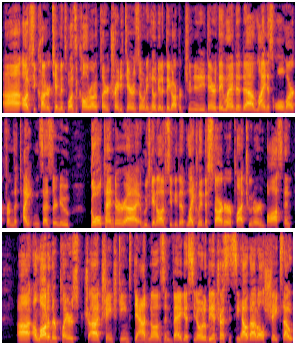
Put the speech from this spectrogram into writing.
Uh, obviously, Connor Timmins was a Colorado player, traded to Arizona. He'll get a big opportunity there. They landed Linus Ullmark from the Titans as their new goaltender, who's going to obviously be the likely the starter or platooner in Boston. Uh, a lot of their players uh, change teams. Dadonov's in Vegas. You know, it'll be interesting to see how that all shakes out.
